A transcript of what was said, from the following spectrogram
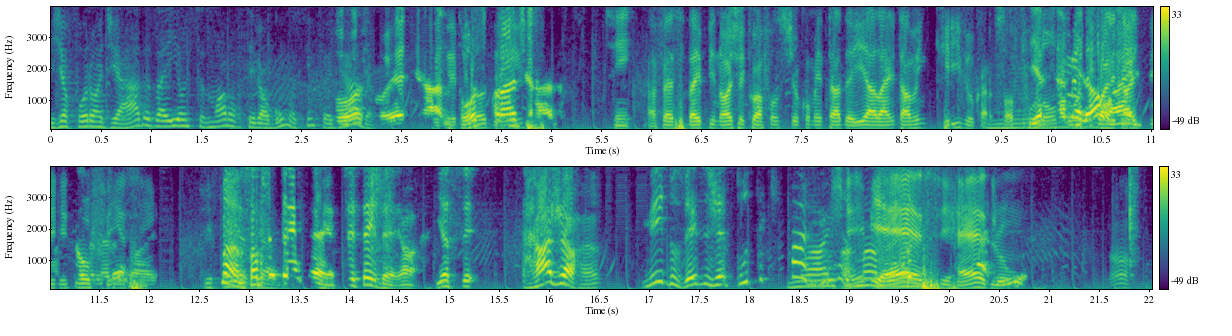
e já foram adiadas. Aí onde vocês moram, teve alguma assim? Foi adiada? Foi, foi adiado, todos foram adiados. Sim. A festa da hipnose que o Afonso tinha comentado aí, a line tava incrível, cara. Só hum, fulon com qualidade do início ao fim, assim. Mano, só pra você ter ideia, pra você ter ideia, ó. Ia ser Rajahan, 1200 e já. Puta que pariu. MS, Headroom. Nossa.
